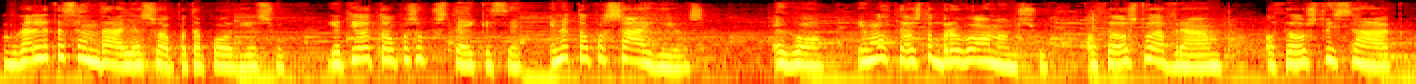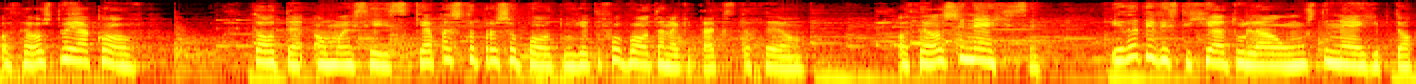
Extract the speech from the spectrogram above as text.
«Βγάλε τα σανδάλια σου από τα πόδια σου, γιατί ο τόπος όπου στέκεσαι είναι τόπος Άγιος. Εγώ είμαι ο Θεός των προγόνων σου, ο Θεός του Αβραάμ, ο Θεός του Ισαάκ, ο Θεός του Ιακώβ». Τότε ο Μωυσής σκέπασε το πρόσωπό του γιατί φοβόταν να κοιτάξει το Θεό. Ο Θεός συνέχισε Είδα τη δυστυχία του λαού μου στην Αίγυπτο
